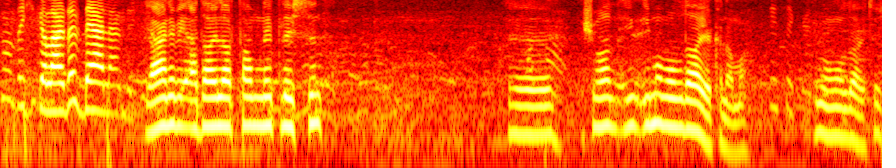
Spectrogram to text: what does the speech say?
Son dakikalarda değerlendireceğiz. Yani bir adaylar tam netleşsin. Ee, şu an İ- İmamoğlu daha yakın ama. Teşekkür ederim. İmamoğlu daha Teşekkür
